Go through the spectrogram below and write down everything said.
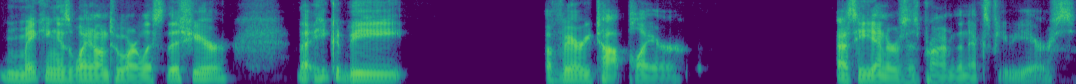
making his way onto our list this year, that he could be a very top player as he enters his prime the next few years.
